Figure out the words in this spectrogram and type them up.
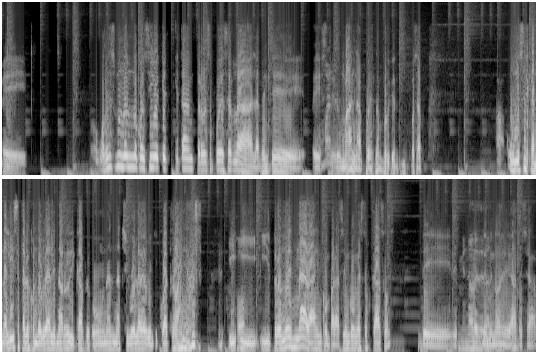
eh, a veces uno no, no concibe qué, qué tan perversa puede ser la, la mente este, Humana. humana. pues, ¿no? Porque, o sea, uno se escandaliza tal vez cuando ve a Leonardo DiCaprio con una, una chibola de 24 años, y, y, y- pero no es nada en comparación con estos casos de, de, Menores de de edad. menores de edad, o sea,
